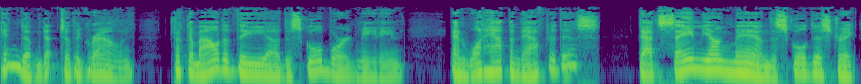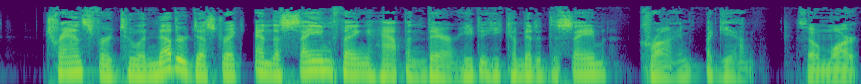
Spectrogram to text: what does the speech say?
pinned him to the ground, took him out of the uh, the school board meeting. And what happened after this? That same young man, the school district transferred to another district, and the same thing happened there. He he committed the same crime again. So, Mark,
